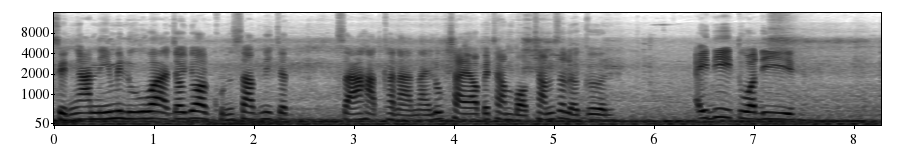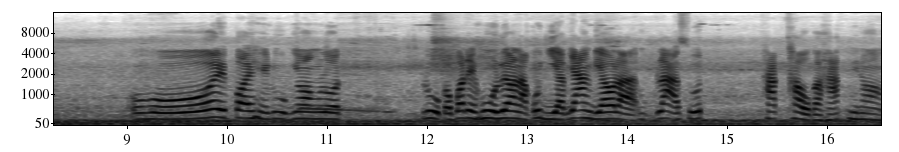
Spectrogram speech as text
เสร็จงานนี้ไม่รู้ว่าเจ้ายอดขุนทรัพย์นี่จะสาหัสขนาดไหน ลูกชายเอาไปทำบอบช้ำซะเหลือเกิน ไอ้ดีตัวดี โอ้โหปล่อยให้ลูกยองรถลูกก็บ่ได้หู้เรื่องลักก็เหยียบย่างเดียวล่ะ ล่าสุดพักเท่ากับฮักพี่น้อง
